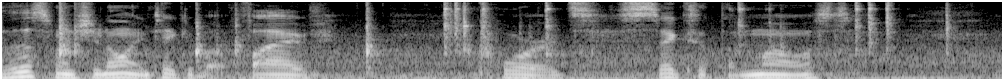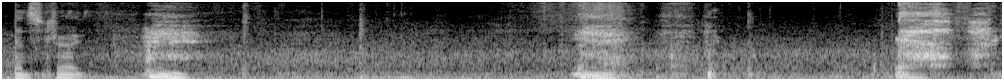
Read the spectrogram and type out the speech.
Now this one should only take about five cords, six at the most. That's trick. Ah, fuck.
